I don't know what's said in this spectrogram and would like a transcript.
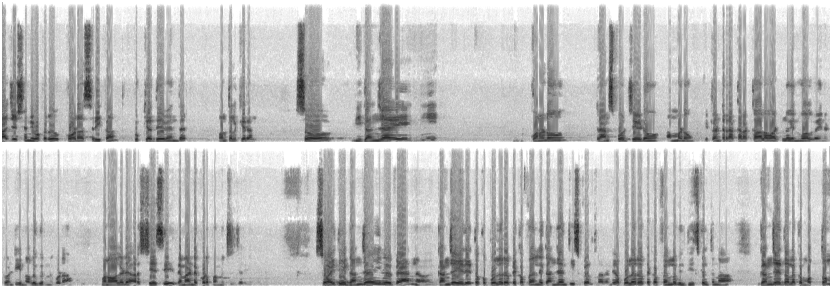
రాజేష్ అని ఒకరు కోడా శ్రీకాంత్ ముఖ్య దేవేందర్ వంతల కిరణ్. సో ఈ గంజాయిని కొనడం ట్రాన్స్పోర్ట్ చేయడం అమ్మడం ఇట్లాంటి రకరకాల వాటిలో ఇన్వాల్వ్ అయినటువంటి నలుగురిని కూడా మనం ఆల్రెడీ అరెస్ట్ చేసి రిమాండ్ కూడా పంపించడం జరిగింది. సో అయితే ఈ గంజాయి వ్యాన్ గంజాయి ఏదైతే ఒక బొలెరో పికప్ వ్యాన్ గంజాయిని తీసుకెళ్తున్నారండి ఆ బొలెరో పికప్ వ్యాన్లో వీళ్ళు తీసుకెళ్తున్న గంజాయి తాలూకా మొత్తం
